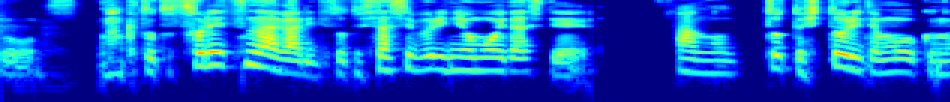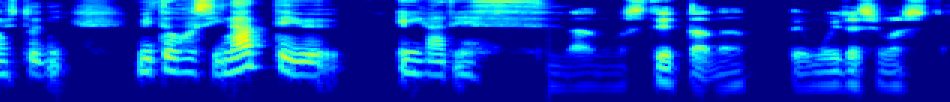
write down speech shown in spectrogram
そう。なんかちょっとそれつながりでちょっと久しぶりに思い出して、あの、ちょっと一人でも多くの人に見てほしいなっていう映画です。あの、してたなって思い出しました。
